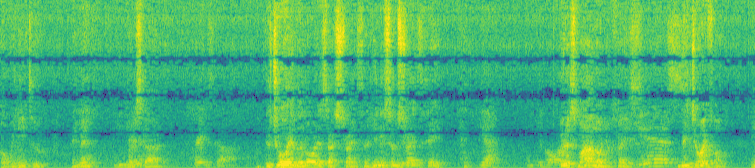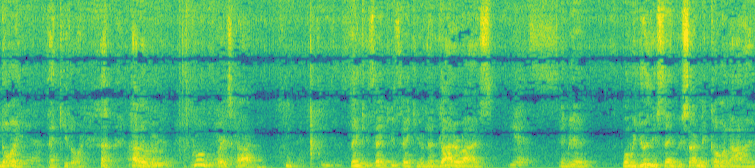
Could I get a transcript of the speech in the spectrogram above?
but we need to. Amen. Amen. Praise God. Praise God. The joy of the Lord is our strength. If you need some strength, hey, Yeah. Thank you, Lord. put a smile on your face. Yes. Be joyful, knowing. Thank you, Lord. Hallelujah. Woo, praise God. Hmm. Thank you, Thank you, thank you. Let God arise. Yes. Amen. When we do these things, we certainly come alive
